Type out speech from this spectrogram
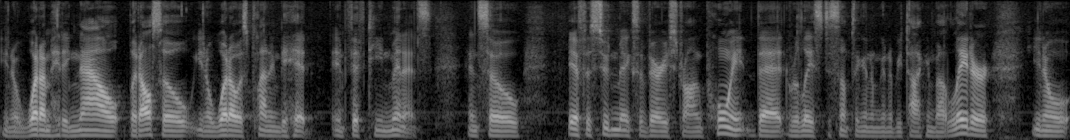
you know, what I'm hitting now, but also, you know, what I was planning to hit in 15 minutes. And so if a student makes a very strong point that relates to something that I'm going to be talking about later, you know,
